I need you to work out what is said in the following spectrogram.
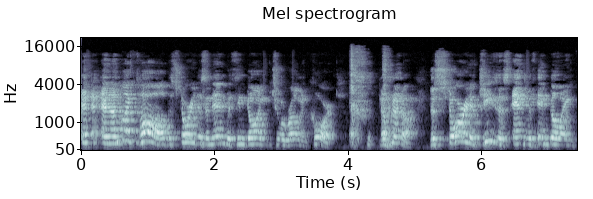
And, and, unlike Paul, the story doesn't end with him going to a Roman court. No, no, no. The story of Jesus ends with him going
